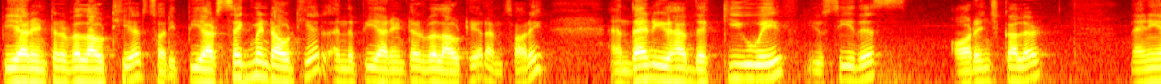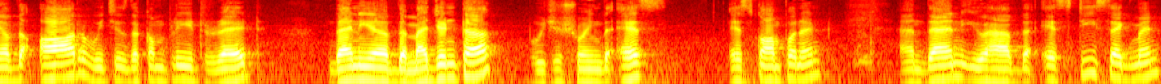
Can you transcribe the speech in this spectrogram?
PR interval out here. Sorry PR segment out here and the PR interval out here. I am sorry. And then you have the Q wave. You see this? Orange color. Then you have the R which is the complete red. Then you have the magenta which is showing the S S component and then you have the ST segment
